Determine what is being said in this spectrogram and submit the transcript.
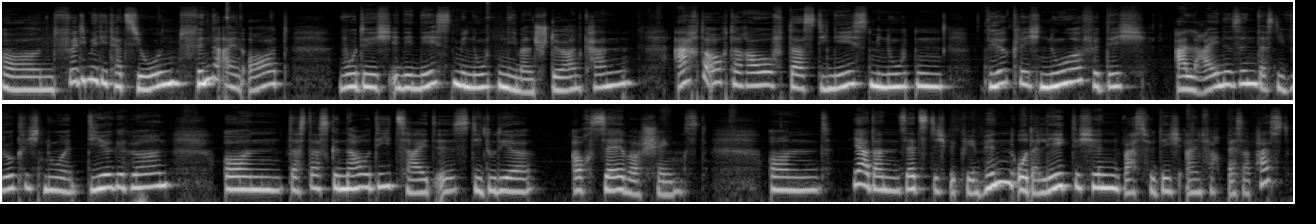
Und für die Meditation finde einen Ort, wo dich in den nächsten Minuten niemand stören kann. Achte auch darauf, dass die nächsten Minuten wirklich nur für dich alleine sind, dass die wirklich nur dir gehören und dass das genau die Zeit ist, die du dir auch selber schenkst. Und ja, dann setz dich bequem hin oder leg dich hin, was für dich einfach besser passt.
